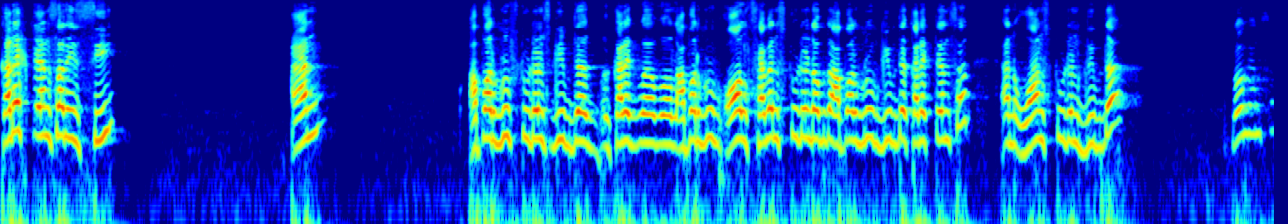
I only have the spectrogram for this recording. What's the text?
correct answer is C. And upper group students give the correct uh, upper group all 7 students of the upper group give the correct answer and 1 student give the wrong answer.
